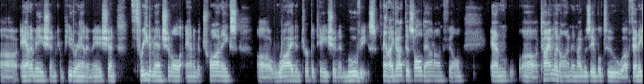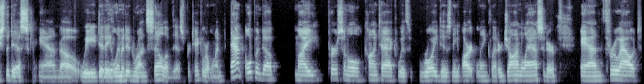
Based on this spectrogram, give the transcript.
uh, animation, computer animation, three dimensional animatronics, uh, ride interpretation, and movies. And I got this all down on film. And uh, time went on, and I was able to uh, finish the disc, and uh, we did a limited run sell of this particular one. That opened up my personal contact with Roy Disney, Art Linkletter, John Lasseter, and throughout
